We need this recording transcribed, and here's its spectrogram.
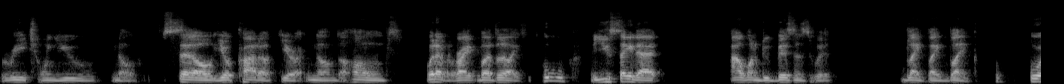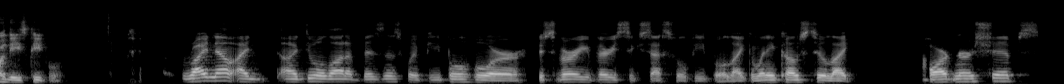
reach when you you know sell your product, your you know the homes, whatever, right? But like who you say that I want to do business with blank blank blank, who are these people? Right now, I I do a lot of business with people who are just very very successful people. Like when it comes to like partnerships,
